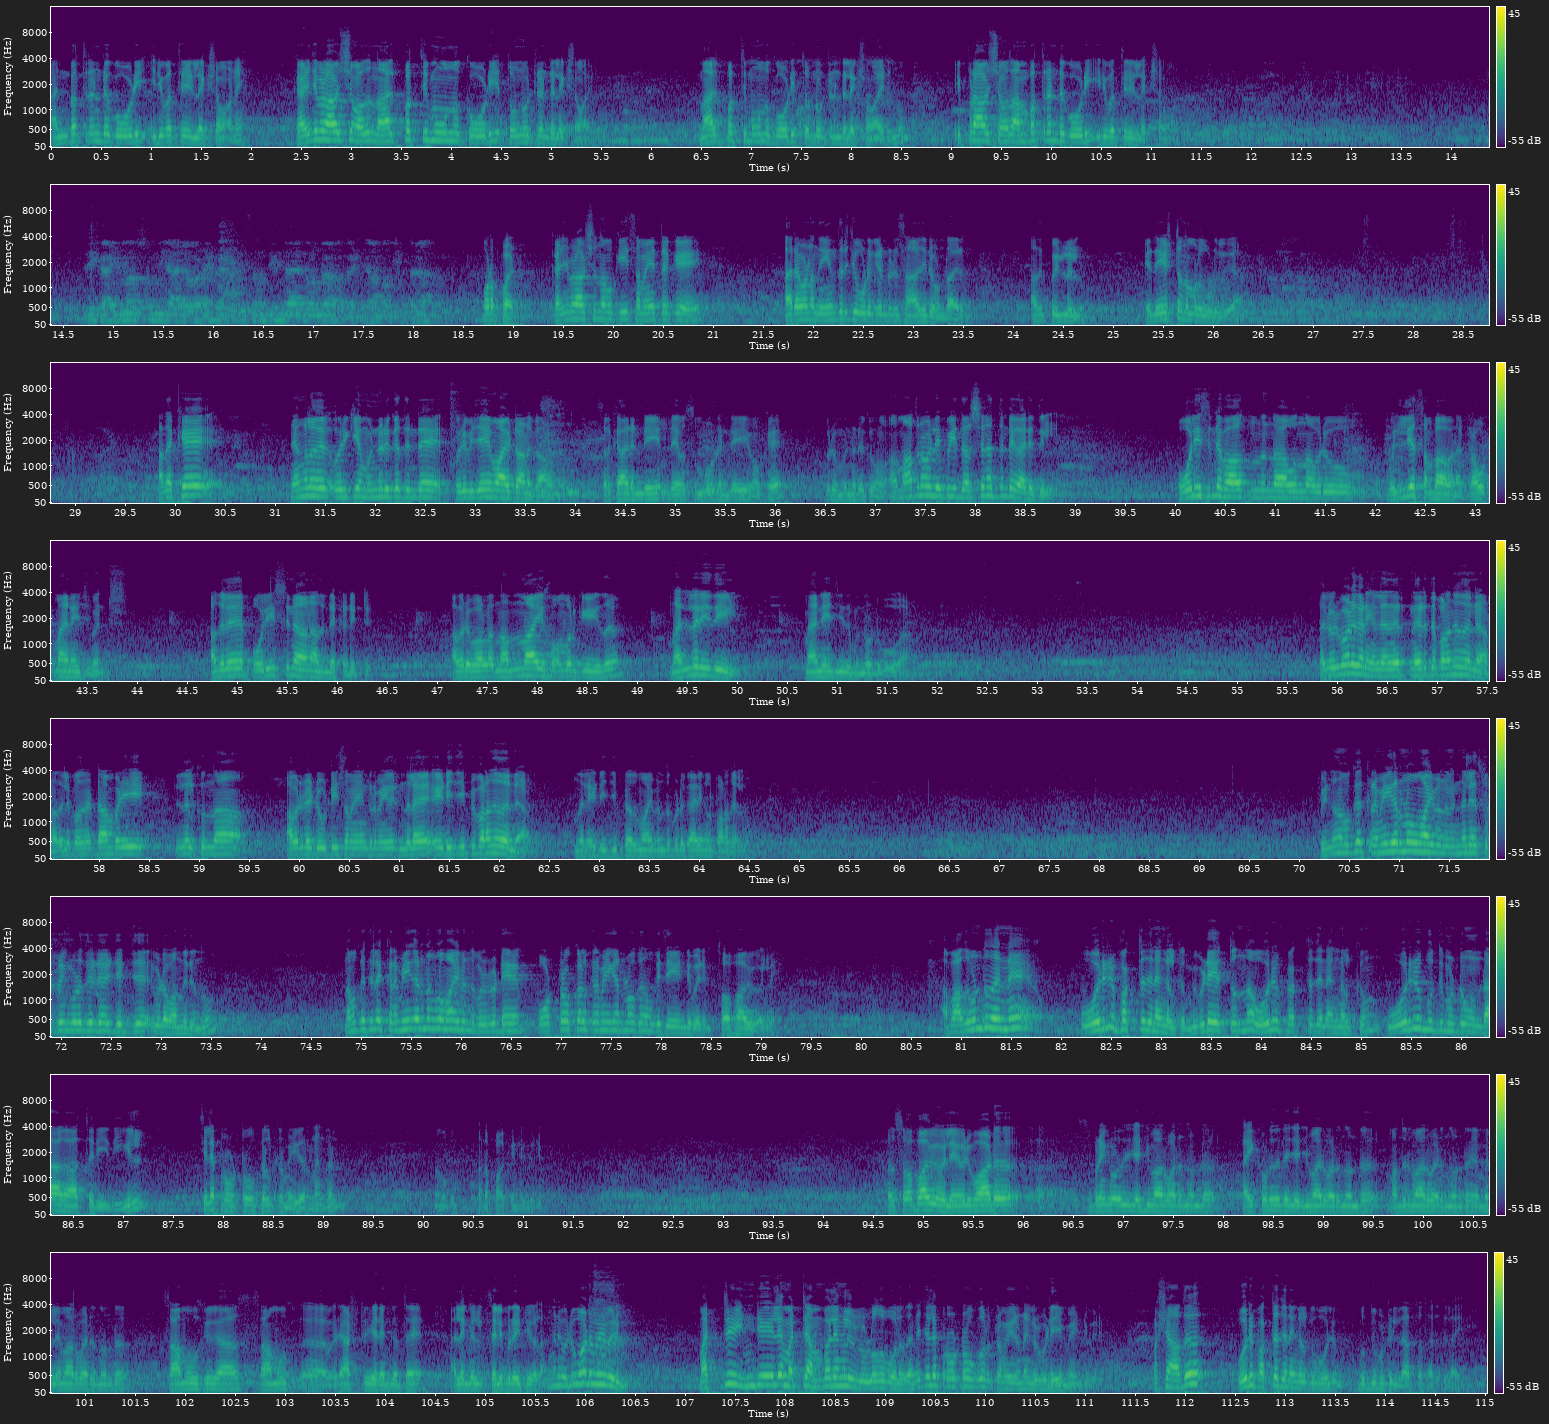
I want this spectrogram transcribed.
അൻപത്തിരണ്ട് കോടി ഇരുപത്തേഴ് ലക്ഷമാണേ. കഴിഞ്ഞ പ്രാവശ്യം അത് നാൽപ്പത്തി മൂന്ന് കോടി തൊണ്ണൂറ്റി രണ്ട് ലക്ഷമായിരുന്നു. നാൽപ്പത്തി മൂന്ന് കോടി തൊണ്ണൂറ്റി രണ്ട് ലക്ഷമായിരുന്നു. ഇപ്രാവശ്യം അത് അമ്പത്തിരണ്ട് കോടി ഇരുപത്തേഴ് ലക്ഷമാണ് ഈ കഴിഞ്ഞ വർഷം ഈ അരവണയുടെ ഉണ്ടായതുകൊണ്ടാണ് കഴിഞ്ഞ ഉറപ്പായിട്ടും. കഴിഞ്ഞ പ്രാവശ്യം നമുക്ക് ഈ സമയത്തൊക്കെ അരവണ നിയന്ത്രിച്ചു കൊടുക്കേണ്ട ഒരു സാഹചര്യം ഉണ്ടായിരുന്നു. അതിപ്പോൾ ഇല്ലല്ലോ. യഥേഷ്ടം നമ്മൾ കൊടുക്കുകയാണ്. അതൊക്കെ ഞങ്ങൾ ഒരുക്കിയ മുന്നൊരുക്കത്തിന്റെ ഒരു വിജയമായിട്ടാണ് കാണുന്നത്. സർക്കാരിന്റെയും ദേവസ്വം ബോർഡിന്റെയും ഒക്കെ ഒരു മുന്നൊരുക്കവും അത് മാത്രമല്ല ഇപ്പോൾ ഈ ദർശനത്തിന്റെ കാര്യത്തിൽ പോലീസിന്റെ ഭാഗത്തു നിന്നുണ്ടാകുന്ന ഒരു വലിയ സംഭാവന ക്രൗഡ് മാനേജ്മെന്റ് അതിൽ പോലീസിനാണ് അതിന്റെ ക്രെഡിറ്റ്. അവർ വളരെ നന്നായി ഹോംവർക്ക് ചെയ്ത് നല്ല രീതിയിൽ മാനേജ് ചെയ്ത് മുന്നോട്ട് പോവുകയാണ്. അതിൽ ഒരുപാട് കാര്യങ്ങൾ ഞാൻ നേര- നേരത്തെ പറഞ്ഞത് തന്നെയാണ്. അതിൽ പതിനെട്ടാം പടിയിൽ നിൽക്കുന്ന അവരുടെ ഡ്യൂട്ടി സമയം ക്രമീകരിച്ച് ഇന്നലെ എ ഡി ജി പി പറഞ്ഞത് തന്നെയാണ്. ഇന്നലെ എ ഡി ജി പി അതുമായി ബന്ധപ്പെട്ട് കാര്യങ്ങൾ പറഞ്ഞല്ലോ. പിന്നെ നമുക്ക് ക്രമീകരണവുമായി ബന്ധം ഇന്നലെ സുപ്രീം കോടതിയുടെ ജഡ്ജ് ഇവിടെ വന്നിരുന്നു. നമുക്ക് ചില ക്രമീകരണങ്ങളുമായി ബന്ധപ്പെട്ട് ഒരു ഡേ പ്രോട്ടോക്കോൾ ക്രമീകരണമൊക്കെ നമുക്ക് ചെയ്യേണ്ടി വരും സ്വാഭാവികമല്ലേ? അപ്പോൾ അതുകൊണ്ട് തന്നെ ഒരു ഭക്തജനങ്ങൾക്കും ഇവിടെ എത്തുന്ന ഒരു ഭക്തജനങ്ങൾക്കും ഒരു ബുദ്ധിമുട്ടും ഉണ്ടാകാത്ത രീതിയിൽ ചില പ്രോട്ടോക്കോൾ ക്രമീകരണങ്ങൾ നമുക്ക് നടപ്പാക്കേണ്ടി വരും. അത് സ്വാഭാവികമല്ലേ? ഒരുപാട് സുപ്രീം കോടതി ജഡ്ജിമാർ വരുന്നുണ്ട് ഹൈക്കോടതിയിലെ ജഡ്ജിമാർ വരുന്നുണ്ട് മന്ത്രിമാർ വരുന്നുണ്ട് എം എൽ എമാർ വരുന്നുണ്ട്. സാമൂഹിക സാമൂഹ രാഷ്ട്രീയ രംഗത്തെ അല്ലെങ്കിൽ സെലിബ്രിറ്റികൾ അങ്ങനെ ഒരുപാട് പേര് വരും. മറ്റ് ഇന്ത്യയിലെ മറ്റ് അമ്പലങ്ങളിൽ ഉള്ളതുപോലെ തന്നെ ചില പ്രോട്ടോകോൾ ക്രമീകരണങ്ങൾ ഇവിടെയും വേണ്ടി വരും. പക്ഷെ അത് ഒരു ഭക്തജനങ്ങൾക്ക് പോലും ബുദ്ധിമുട്ടില്ലാത്ത തരത്തിലായിരിക്കും.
